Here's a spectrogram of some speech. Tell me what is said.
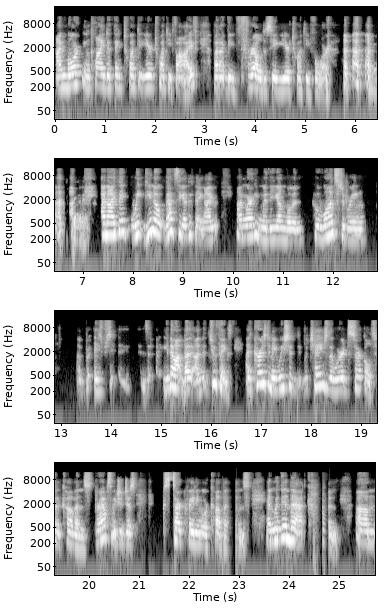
I'm more inclined to think 20 year 25, but I'd be thrilled to see year 24. right. And I think we, you know, that's the other thing. I, I'm working with a young woman who wants to bring, you know, but uh, two things. It occurs to me we should change the word circle to covens. Perhaps we should just start creating more covens. And within that um,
